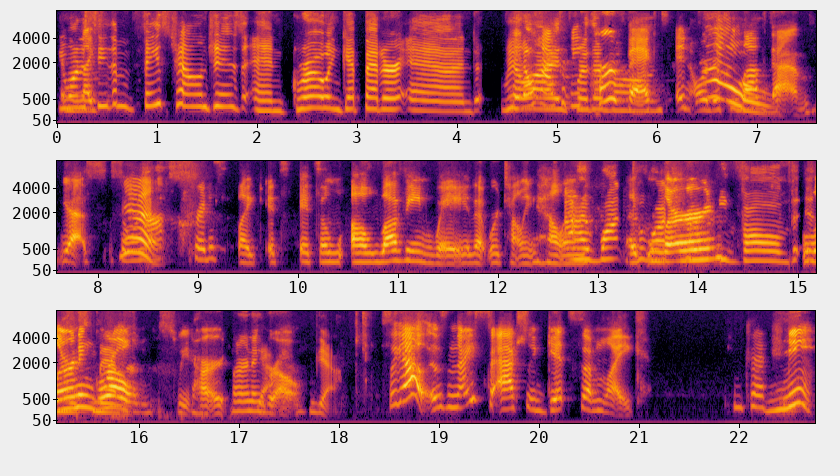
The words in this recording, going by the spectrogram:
You want to like, see them face challenges and grow and get better and realize they don't have to be perfect wrong. in order to love them. Yes. So we're not Yes. critic like it's it's a, a loving way that we're telling Helen. I want to like, watch learn- evolve. learn and manner. grow, sweetheart. Learn and Yeah. grow. Yeah. So yeah, it was nice to actually get some like meat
